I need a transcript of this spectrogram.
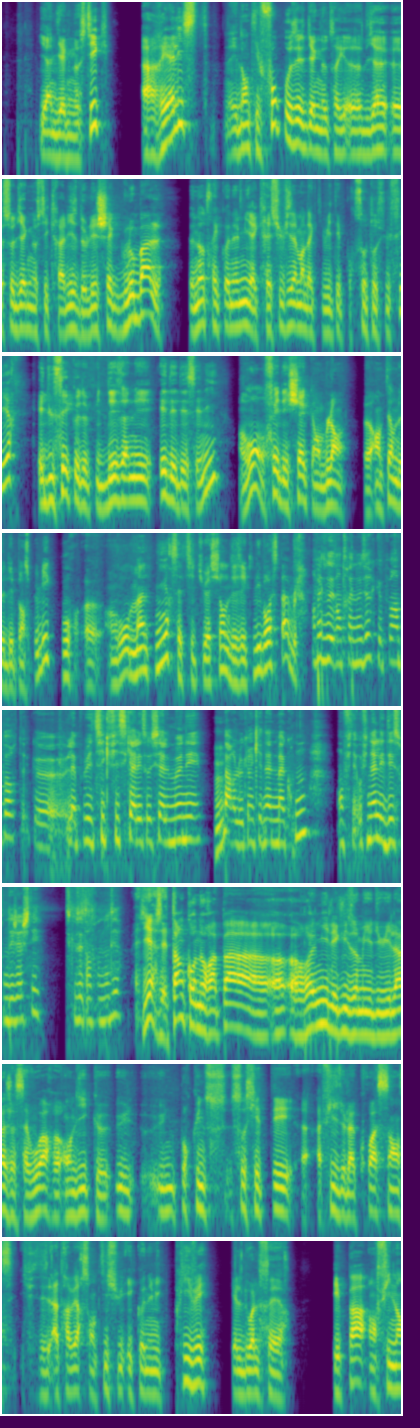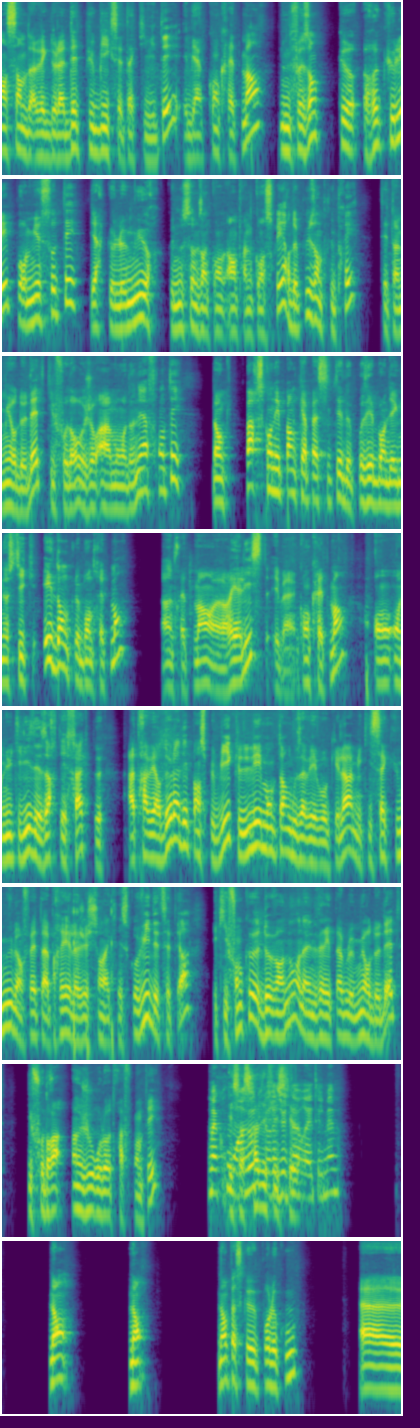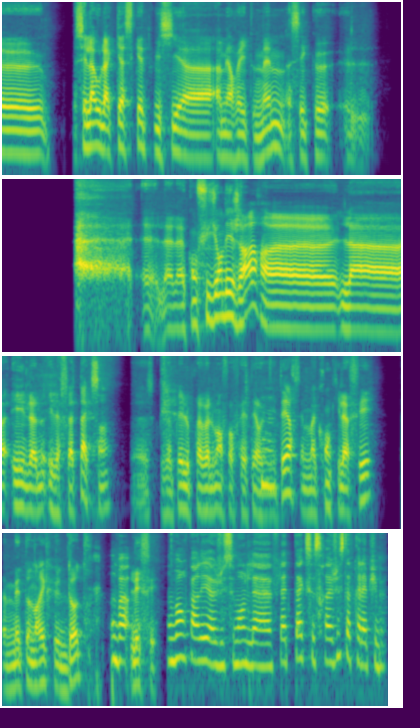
Il y a un diagnostic réaliste. Et donc il faut poser euh, euh, ce diagnostic, réaliste de l'échec global de notre économie à créer suffisamment d'activités pour s'autosuffire et du fait que depuis des années et des décennies, en gros, on fait des chèques en blanc euh, en termes de dépenses publiques pour, en gros, maintenir cette situation de déséquilibre stable. En fait, vous êtes en train de nous dire que peu importe que la politique fiscale et sociale menée hum par le quinquennat de Macron, au final, les dés sont déjà achetés. Ce que vous êtes en train de nous dire C'est tant qu'on n'aura pas euh, euh, remis l'église au milieu du village, à savoir, euh, on dit que pour qu'une société affiche de la croissance à travers son tissu économique privé qu'elle doit le faire, et pas en finançant avec de la dette publique cette activité, eh bien concrètement, nous ne faisons que reculer pour mieux sauter. C'est-à-dire que le mur que nous sommes en, en, train de construire, de plus en plus près, c'est un mur de dette qu'il faudra à un moment donné affronter. Donc, parce qu'on n'est pas en capacité de poser le bon diagnostic et donc le bon traitement, un traitement euh, réaliste, et eh bien, concrètement, on, utilise des artefacts à travers de la dépense publique, les montants que vous avez évoqués là, mais qui s'accumulent en fait après la gestion de la crise Covid, etc., et qui font que devant nous, on a une véritable mur de dette qu'il faudra un jour ou l'autre affronter. Macron ou un autre, le résultat aurait été le même? Non, non. Non, parce que pour le coup, euh, c'est là où la casquette huissier à, merveille tout de même, c'est que euh, la, confusion des genres euh, la, et, la, et, la, flat tax, hein, euh, ce que j'appelais le prévalement forfaitaire mm. unitaire, c'est Macron qui l'a fait. Ça m'étonnerait que d'autres l'aient fait. On va en reparler justement de la flat tax, ce sera juste après la pub.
